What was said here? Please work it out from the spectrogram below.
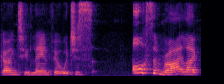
going to landfill, which is awesome, right? Like,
